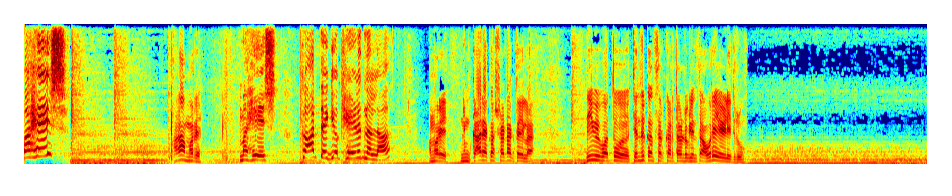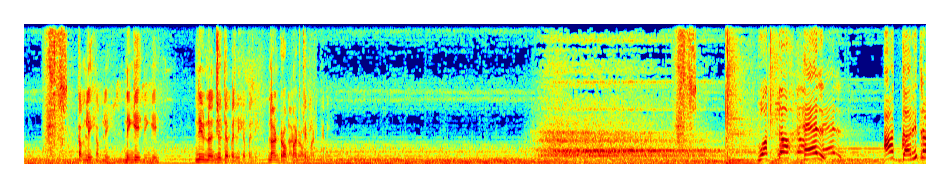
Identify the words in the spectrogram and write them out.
ಮಹೇಶ್! ಹಾಂ ಮರೆ. ಮಹೇಶ್ ಕಾರ್ ತೆಗಿಯೋಕ್ ಹೇಳಿದ್ನಲ್ಲ? ಅಮರೆ ನಿಮ್ಮ ಕಾರ್ ಯಾಕೋ ಸ್ಟಾರ್ಟ್ ಆಗ್ತಾ ಇಲ್ಲ? ನೀವು ಇವತ್ತು ಚಂದ್ರಕಾಂತ್ ಸರ್ಕಾರ ತಗೊಂಡೋಗ್ಲಿ ಅಂತ ಅವರೇ ಹೇಳಿದ್ರು. ಕಮ್ಲಿ ಕಮ್ಲಿ ನಿಂಗೆ ನಿಂಗೆ. ನೀವು ನನ್ನ ಜೊತೆ ಬನ್ನಿ. ಬನ್ನಿ ನಾನು ಡ್ರಾಪ್ ಮಾಡ್ತೀನಿ ಮಾಡ್ತೀನಿ. ವಾಟ್ ದ ಹೆಲ್ ಆ ದರಿದ್ರ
